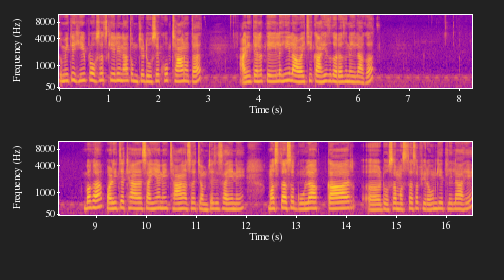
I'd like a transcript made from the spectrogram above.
तुम्ही ते ही प्रोसेस केली ना तुमचे डोसे खूप छान होतात आणि त्याला तेलही लावायची काहीच गरज नाही लागत. बघा पळीच्या छा साह्याने छान असं चमच्याच्या साह्याने मस्त असं गोलाकार डोसा मस्त असा फिरवून घेतलेला आहे.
